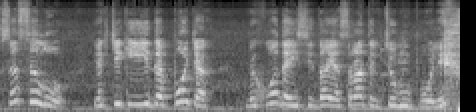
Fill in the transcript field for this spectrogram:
все село, як тільки їде потяг, виходить і сідає срати в цьому полі.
